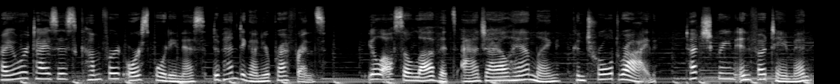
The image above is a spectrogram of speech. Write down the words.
prioritizes comfort or sportiness depending on your preference. You'll also love its agile handling, controlled ride, touchscreen infotainment,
